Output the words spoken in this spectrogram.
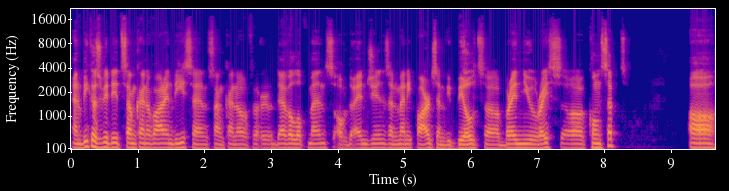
And because we did some kind of R&Ds and some kind of uh, developments of the engines and many parts, and we built a brand new race uh, concept, uh,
